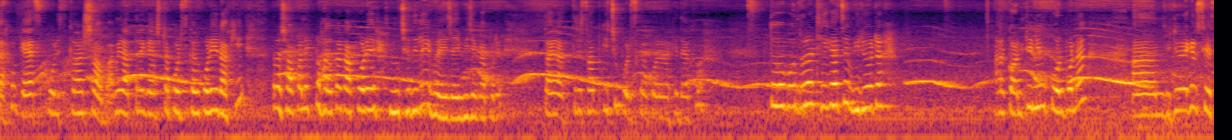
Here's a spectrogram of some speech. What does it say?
দেখো গ্যাস পরিষ্কার সব। আমি রাত্রে গ্যাসটা পরিষ্কার করেই রাখি। তাহলে সকালে একটু হালকা কাপড়ে মুছে দিলেই হয়ে যায় ভিজে কাপড়ে। তাই রাত্রে সব কিছু পরিষ্কার করে রাখি, দেখো। তো বন্ধুরা, ঠিক আছে, ভিডিওটা আর কন্টিনিউ করব না। ভিডিও রেখে শেষ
